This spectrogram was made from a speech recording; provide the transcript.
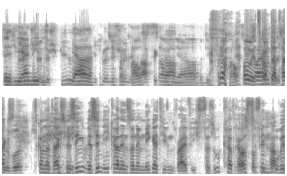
der, Ich will ja, ein nee, das, Spiel ja, haben, ich will die eine schöne Grafik Verkaufszahlen, haben. ja, aber die Oh, Verkaufszahlen. jetzt kommt der Tax. Jetzt kommt der Tax. Wir sind, wir sind eh gerade in so einem negativen Drive. Ich versuche gerade rauszufinden, ob es,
